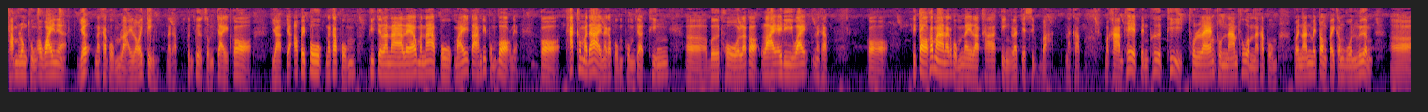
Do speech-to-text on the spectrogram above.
ชำลงถุงเอาไว้เนี่ยเยอะนะครับผมหลายร้อยกิ่งนะครับ เพื่อนๆสนใจก็อยากจะเอาไปปลูกนะครับ ผมพิจารณาแล้วมันน่าปลูกไหมตามที่ผมบอกเนี่ยก็ทักเข้ามาได้นะครับ ผมผมจะทิ้งเเบอร์โทรแล้วก็ Line ID ไว้นะครับ ก็ติดต่อเข้ามานะครับผมในราคากิ่งละ 70 บาท นะครับมะขามเทศเป็นพืชที่ทนแล้งทนน้ำท่วมนะครับผมเพราะฉนั้นไม่ต้องไปกังวลเรื่องออ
